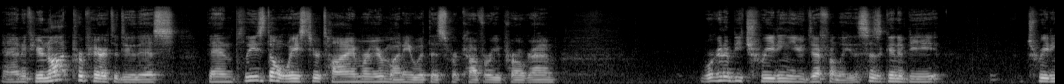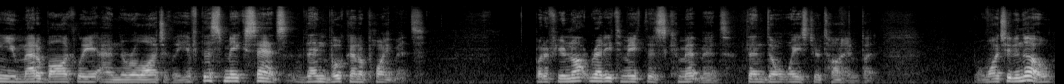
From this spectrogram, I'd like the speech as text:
and if you're not prepared to do this, then please don't waste your time or your money with this recovery program. We're going to be treating you differently. This is going to be treating you metabolically and neurologically. If this makes sense, then book an appointment. But if you're not ready to make this commitment, then don't waste your time. But I want you to know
